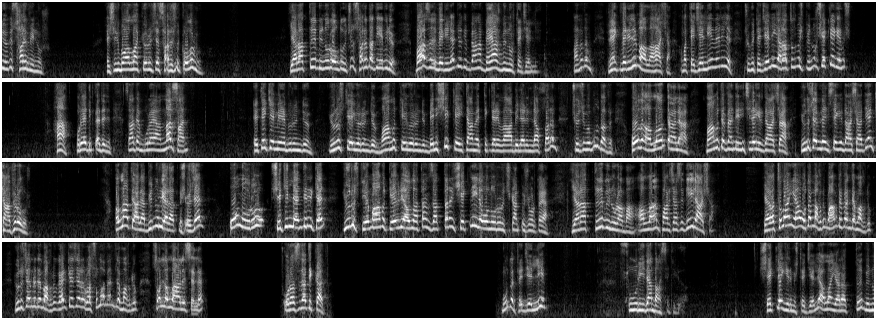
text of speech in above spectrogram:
diyor ki sarı bir nur. E şimdi bu Allah görünse sarılık olur mu? Yarattığı bir nur olduğu için sarı da diyebiliyor. Bazı veliler diyor ki bana beyaz bir nur tecelli. Anladın mı? Renk verilir mi Allah'a haşa? Ama tecelliye verilir. Çünkü tecelli yaratılmış bir nur şekle girmiş. Ha buraya dikkat edin. Zaten burayı anlarsan ete kemiğe büründüm. Yunus diye göründüm, Mahmut diye göründüm. Beni şirkle itham ettikleri Vahabilerin lafların çözümü buradadır. Orada allah Teala Mahmut Efendi'nin içine girdi aşağı, Yunus Emre'nin içine girdi aşağı diyen kafir olur. allah Teala bir nur yaratmış özel. O nuru şekillendirirken Yunus diye, Mahmut diye Evliya Allah'tan zatların şekliyle o nurunu çıkartmış ortaya. Yarattığı bir nur ama Allah'ın parçası değil aşağı. Yaratılan ya o da mahluk. Mahmud Efendi de mahluk. Yunus Emre de mahluk. Herkes yarar. Resulullah Efendimiz de mahluk. Sallallahu aleyhi ve sellem. Orasına dikkat. Burada tecelli Suri'den bahsediliyor. Şekle girmiş tecelli Allah'ın yarattığı bir.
